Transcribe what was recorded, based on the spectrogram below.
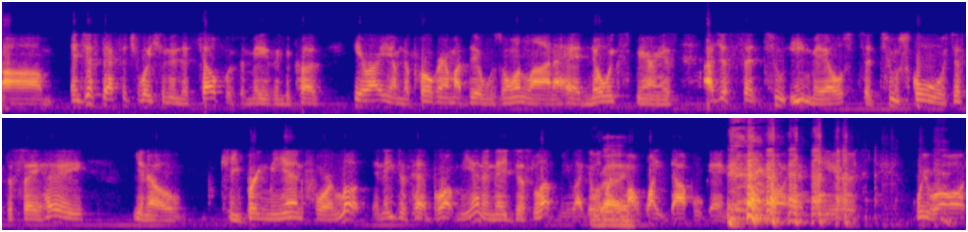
Um, and just that situation in itself was amazing because here I am. The program I did was online. I had no experience. I just sent two emails to two schools just to say, hey, you know, can you bring me in for a look? And they just had brought me in and they just loved me. Like it was Right. like my white doppelganger. We all had beards. We were all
